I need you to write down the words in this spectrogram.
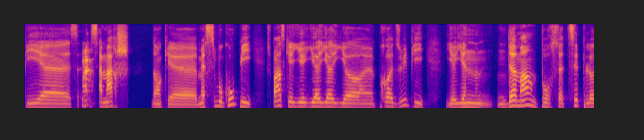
Puis euh, ça marche. Donc, euh, merci beaucoup. Puis je pense qu'il y, a un produit, puis il y a, une, demande pour ce type-là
